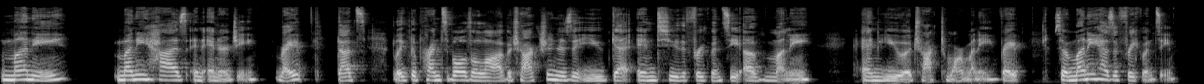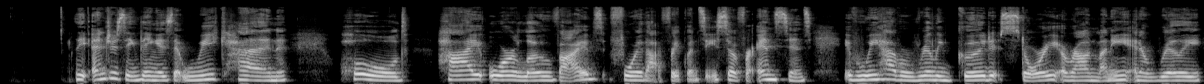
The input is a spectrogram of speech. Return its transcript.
money, money has an energy, right? That's like the principle of the law of attraction is that you get into the frequency of money and you attract more money, right? So money has a frequency. The interesting thing is that we can hold high or low vibes for that frequency. So for instance, if we have a really good story around money and a really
